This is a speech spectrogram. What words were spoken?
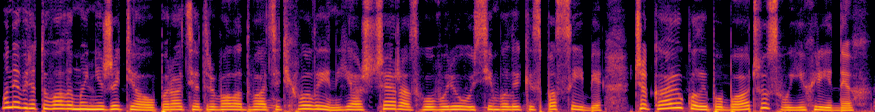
Вони врятували мені життя. Операція тривала 20 хвилин. Я ще раз говорю усім велике спасибі. Чекаю, коли побачу своїх рідних.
